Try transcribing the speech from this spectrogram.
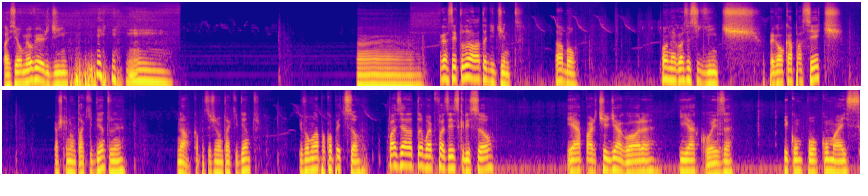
Vai ser o meu verdinho. ah, gastei toda a lata de tinta. Tá bom. Bom, o negócio é o seguinte. Vou pegar o capacete. Eu acho que não tá aqui dentro, né? Não, o capacete não tá aqui dentro. E vamos lá pra competição. Rapaziada, tamo aí pra fazer a inscrição. E é a partir de agora que a coisa fica um pouco mais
